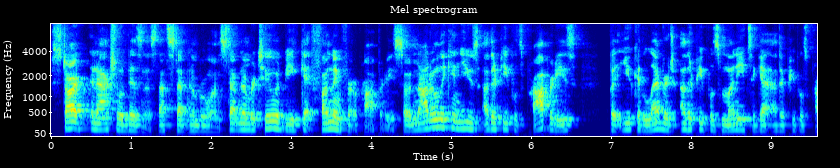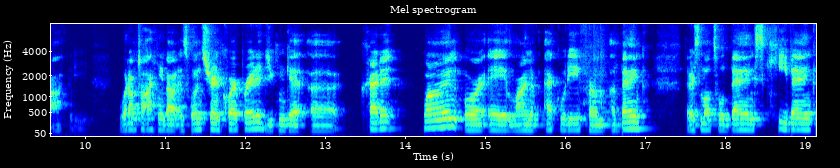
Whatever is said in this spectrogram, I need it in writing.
start an actual business. That's step number one. Step number two would be get funding for a property. So not only can you use other people's properties, but you could leverage other people's money to get other people's property. What I'm talking about is once you're incorporated, you can get a credit line or a line of equity from a bank. There's multiple banks. KeyBank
